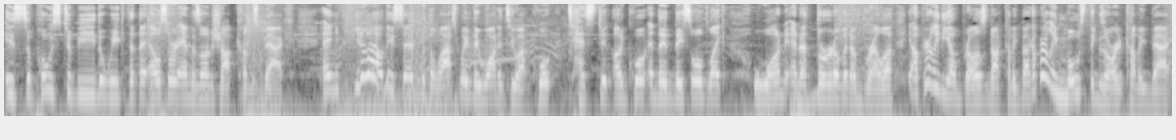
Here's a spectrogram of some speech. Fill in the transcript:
is supposed to be the week that the Elsword Amazon shop comes back. And you know how they said with the last wave they wanted to, uh, quote, test it, unquote, and then they sold like one and a third of an umbrella? Yeah, apparently the umbrella's not coming back. Apparently most things aren't coming back.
